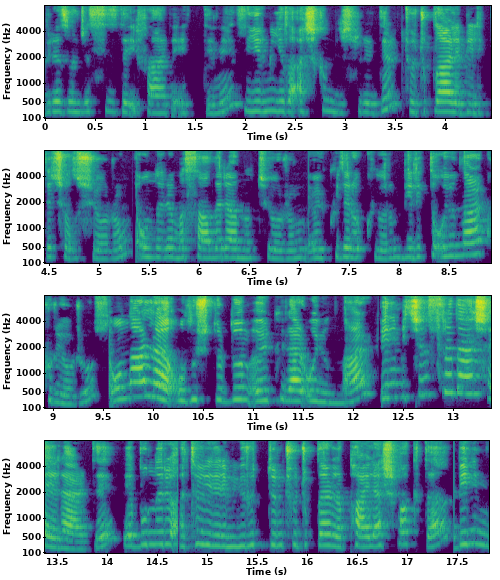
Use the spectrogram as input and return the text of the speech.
biraz önce siz de ifade ettiğiniz 20 yılı aşkın bir süredir çocuklarla birlikte çalışıyorum. Onlara masalları anlatıyorum, öyküler okuyorum, birlikte oyunlar kuruyoruz. Onlarla oluşturduğum öyküler, oyunlar benim için sıradan şeylerdi ve bunları atölyelerimi yürüttüğüm çocuklarla paylaşmak da benim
